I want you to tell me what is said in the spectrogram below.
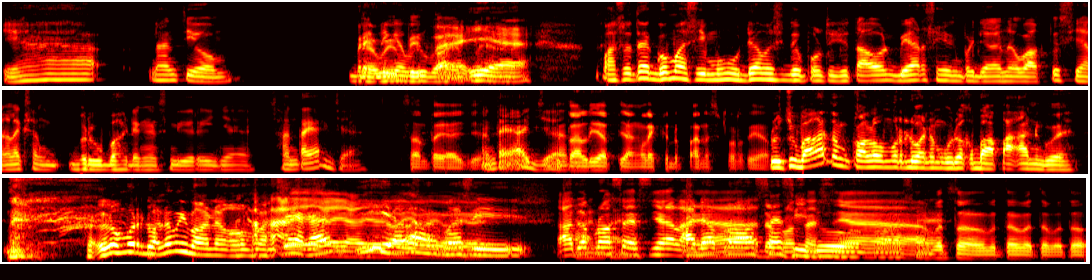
Ya nanti om Brandingnya berubah time, Iya Maksudnya gue masih muda Masih 27 tahun Biar seiring perjalanan waktu Si yang Lex yang berubah dengan sendirinya Santai aja Santai aja. Santai aja Kita lihat yang like ke depan seperti apa. Lucu banget om Kalau umur 26 gue udah kebapaan gue Lu umur 26 gimana om Masih ya kan Iya, iya, iya, Iya iya, lah iya. Masih Ada prosesnya lah Ada ya. proses hidup, proses. Betul, betul, betul, betul.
